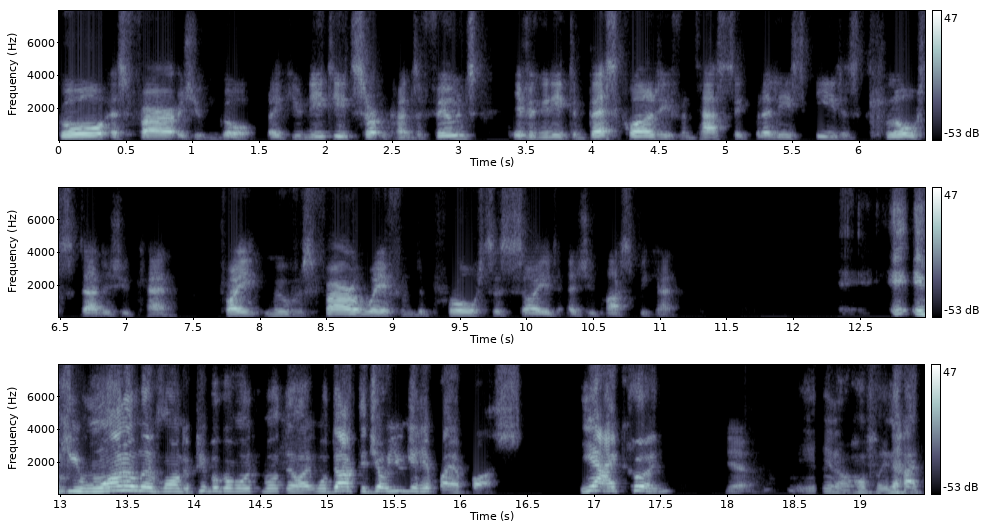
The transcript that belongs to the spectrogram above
go as far as you can go. Like you need to eat certain kinds of foods. If you can eat the best quality, fantastic, but at least eat as close to that as you can. Try move as far away from the process side as you possibly can. If you want to live longer, people go, well, they're like, well, Dr. Joe, you get hit by a bus. Yeah, I could. Yeah. You know, hopefully not.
